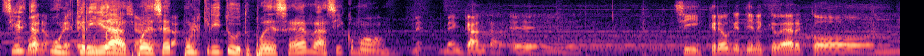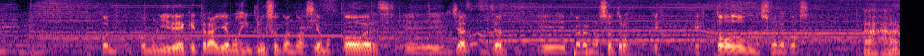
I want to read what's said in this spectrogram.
Cierta pulcridad, puede ser pulcritud, puede ser así como... Me, encanta. Eh, sí, creo que tiene que ver con, con, una idea que traíamos incluso cuando hacíamos covers. Eh, ya ya eh, para nosotros es, todo una sola cosa. Ajá.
